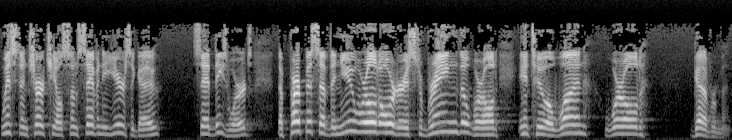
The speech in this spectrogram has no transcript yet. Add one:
Winston Churchill, some 70 years ago, said these words The purpose of the New World Order is to bring the world into a one world government.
